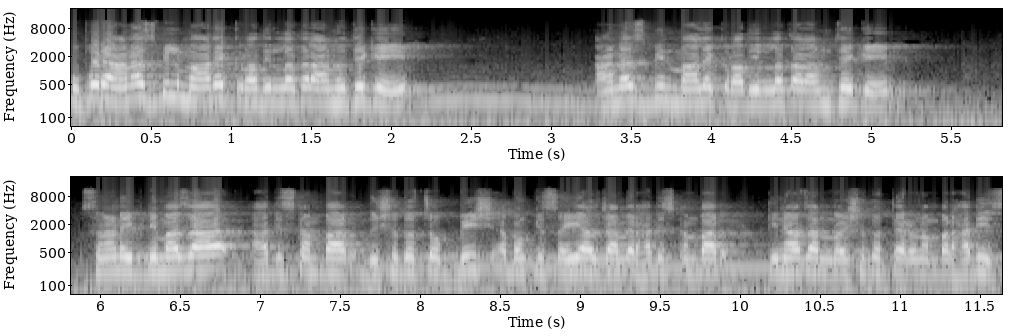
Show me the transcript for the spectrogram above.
উপরে আনাস বিন মালিক রাদিল্লাহ তাআলা আনহু থেকে আনাস বিন মালিক রাদিল্লাহ তাআলা আনহু থেকে সুনান ইবনে মাজা, হাদিস নাম্বার দুইশত চব্বিশ এবং কি সহিয়াল জামের হাদিস নাম্বার তিন হাজার নয়শত তেরো নম্বর হাদিস।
